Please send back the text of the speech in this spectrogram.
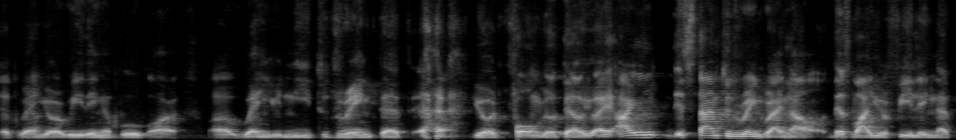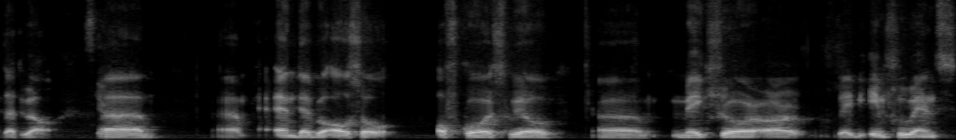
That when you're reading a book or uh, when you need to drink, that your phone will tell you, "Hey, are you, it's time to drink right now." That's why you're feeling that that well um, um, and that will also, of course, will um, make sure or maybe influence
